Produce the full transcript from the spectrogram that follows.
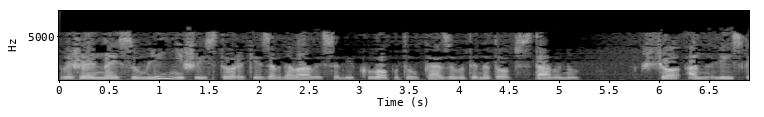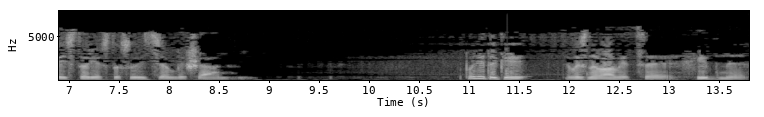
Лише найсумлінніші історики завдавали собі клопоту вказувати на ту обставину, що англійська історія стосується лише Англії. Політики визнавали це хибне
